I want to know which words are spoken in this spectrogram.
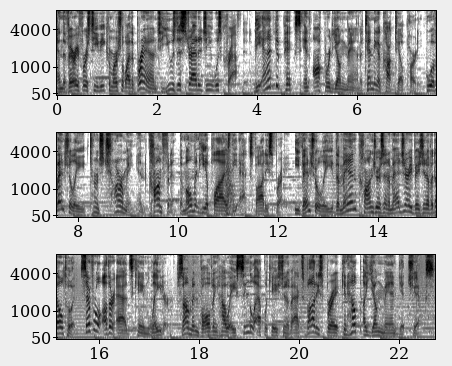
And the very first TV commercial by the brand to use this strategy was crafted. The ad depicts an awkward young man attending a cocktail party who eventually turns charming and confident the moment he applies the Axe body spray. Eventually, the man conjures an imaginary vision of adulthood. Several other ads came later, some involving how a single application of Axe body spray can help a young man get chicks.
